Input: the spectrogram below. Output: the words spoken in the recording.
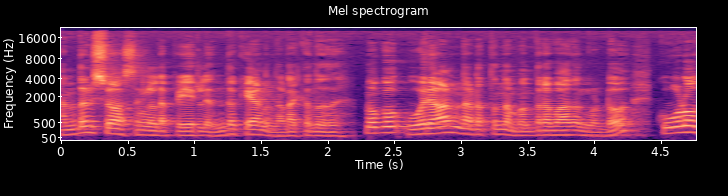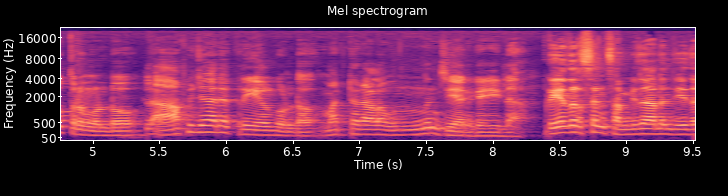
അന്ധവിശ്വാസങ്ങളുടെ പേരിൽ എന്തൊക്കെയാണ് നടക്കുന്നത്? നോക്കൂ ഒരാൾ നടത്തുന്ന മന്ത്രവാദം കൊണ്ടോ കൂടോത്രം കൊണ്ടോ ആഭിചാര ക്രിയകൾ കൊണ്ടോ മറ്റൊരാളെ ഒന്നും ചെയ്യാൻ കഴിയില്ല. പ്രിയദർശൻ സംവിധാനം ചെയ്ത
